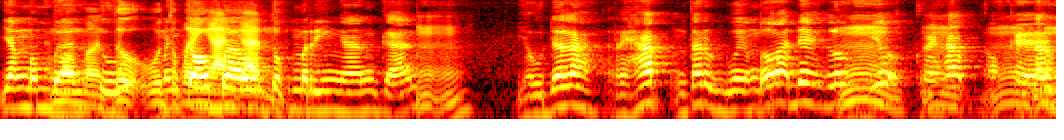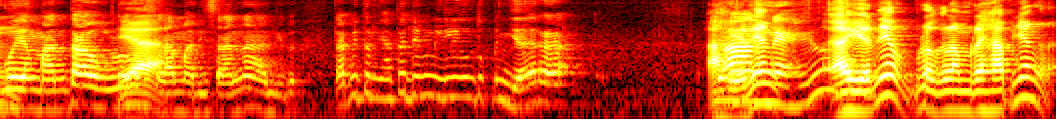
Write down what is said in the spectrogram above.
yang membantu, Membantu untuk mencoba meringankan. untuk meringankan. Mm-mm. Ya udahlah, rehab. Ntar gue yang bawa deh lo, Hmm, yuk rehab. Oke. Ntar gue yang mantau lo Ya. selama di sana gitu. Tapi ternyata dia milih untuk penjara. akhirnya Aneh akhirnya program rehabnya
